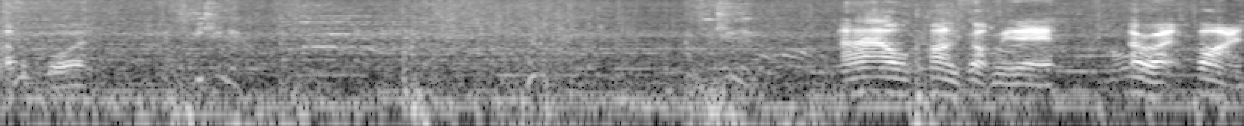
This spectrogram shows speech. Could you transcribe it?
Oh boy. Ah, Ow, kind of got me there. Alright, fine.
